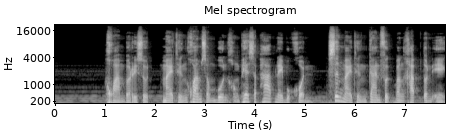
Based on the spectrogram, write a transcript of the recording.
2395 ความบริสุทธิ์หมายถึงความสมบูรณ์ของเพศสภาพในบุคคล ซึ่งหมายถึงการฝึกบังคับตนเอง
